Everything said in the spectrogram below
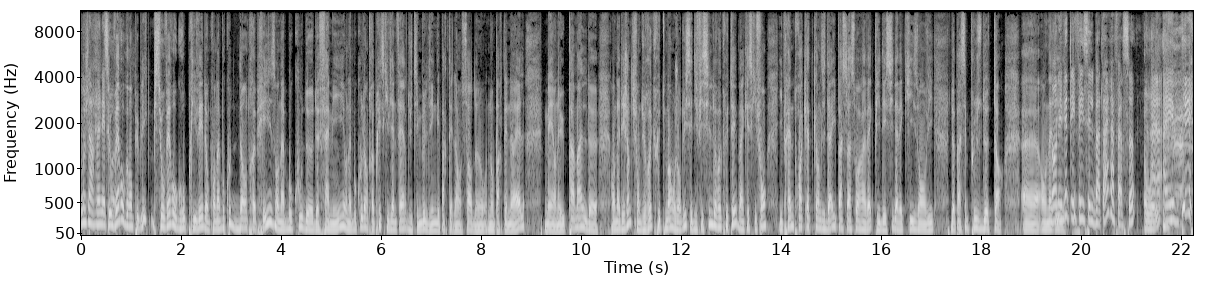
Moi, j'en revenais pas. C'est ouvert au grand public, puis c'est ouvert au groupe privé. Donc, on a beaucoup d'entreprises, on a beaucoup de, de, familles, on a beaucoup d'entreprises qui viennent faire du team building, des parties. Là, on sort de nos, nos parties de Noël, mais on a eu pas mal de. On a des gens qui font du recrutement. Aujourd'hui, c'est difficile de recruter. Ben, qu'est-ce qu'ils font? Ils prennent trois, quatre candidats, ils passent la soirée avec, puis ils décident avec qui ils ont envie de passer plus de temps. Euh, on a. On invite les filles célibataires à faire ça. Oui. À, inviter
